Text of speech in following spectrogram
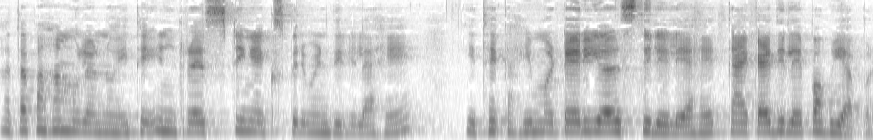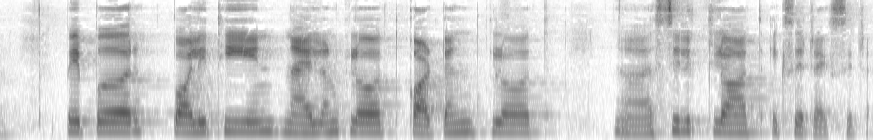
आता पहा मुलांना इथे इंटरेस्टिंग एक्सपेरिमेंट दिलेला आहे. इथे काही मटेरियल्स दिलेले आहेत. काय काय दिले पाहूया आपण. Paper polythene nylon cloth cotton cloth silk cloth etcetera etcetera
